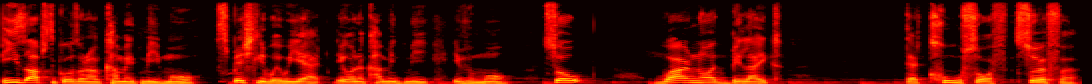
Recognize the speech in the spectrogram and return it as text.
these obstacles are gonna come at me more, especially where we at. They're gonna come at me even more. So why not be like that cool surf surfer,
